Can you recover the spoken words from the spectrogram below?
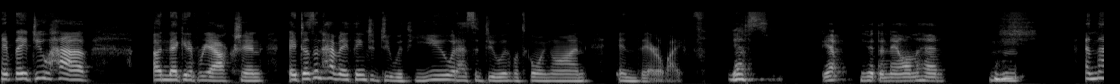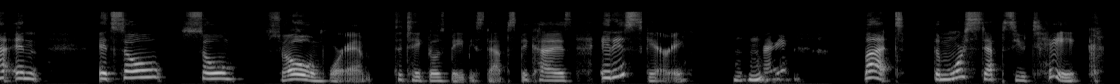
if they do have a negative reaction, it doesn't have anything to do with you. It has to do with what's going on in their life. Yes. Yep. You hit the nail on the head. Mm-hmm. and that, and it's so so so important to take those baby steps because it is scary mm-hmm. right but the more steps you take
